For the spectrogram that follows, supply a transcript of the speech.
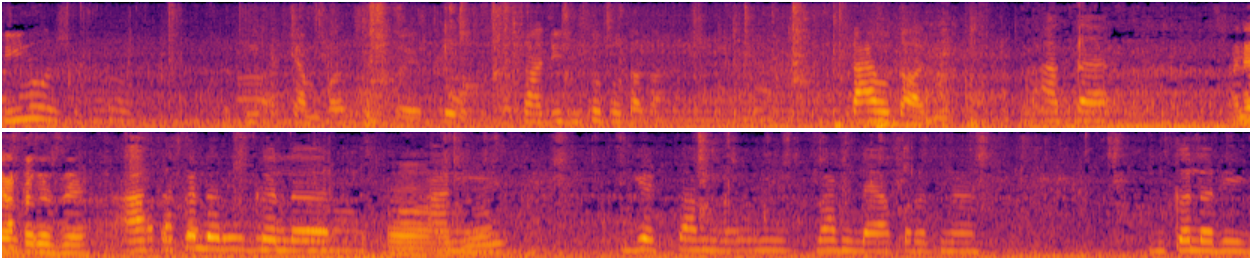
तीन वर्ष. कॅम्पस दिसतोय. तो त्याच्या आधी दिसत होता का? काय होता आधी? आता आणि आता कसं आहे? आता कलर कलर हा, आणि अजून? गेट चांगलं बांधलाय परत ना कलरिंग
